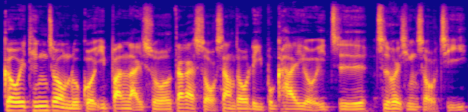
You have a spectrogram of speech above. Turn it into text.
各位听众，如果一般来说，大概手上都离不开有一支智慧型手机，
